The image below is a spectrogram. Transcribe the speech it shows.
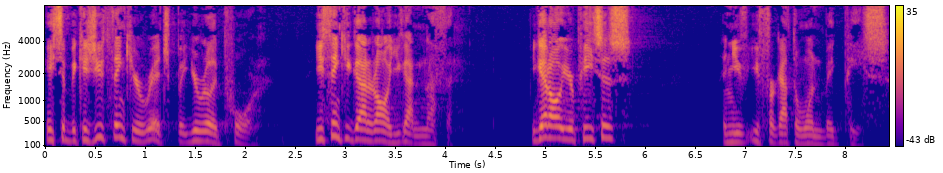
He said, because you think you're rich, but you're really poor. You think you got it all, you got nothing. You got all your pieces, and you, you forgot the one big piece.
